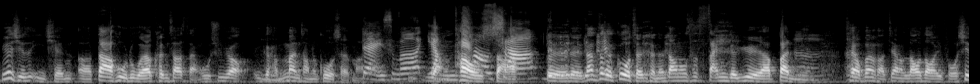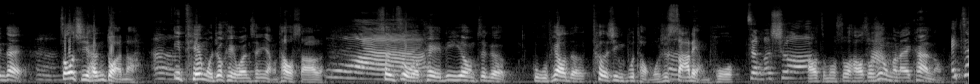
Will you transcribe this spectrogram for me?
因为其实以前呃大户如果要坑杀散户，需要一个很漫长的过程嘛，对，什么养养套杀对对对，那这个过程可能当中是三个月啊、半年嗯才有办法这样捞到一波，现在嗯。周期很短啊嗯，一天我就可以完成养套杀了，哇。甚至我可以利用这个股票的特性不同，我去杀两波。怎么说？好，怎么说？好，首先我们来看哦，哎，这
